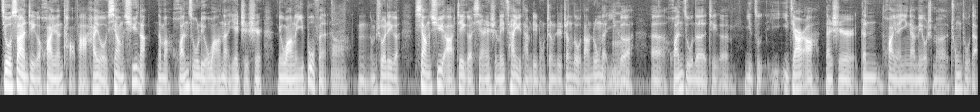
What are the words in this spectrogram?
就算这个化缘讨伐，还有项须呢。那么还族流亡呢，也只是流亡了一部分。啊，嗯，我们说这个项须啊，这个显然是没参与他们这种政治争斗当中的一个、呃环族的这个一族一一家儿啊，但是跟化缘应该没有什么冲突的。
